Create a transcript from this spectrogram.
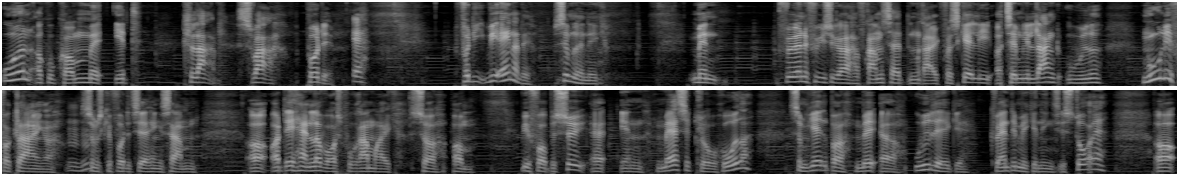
uden at kunne komme med et klart svar på det. Ja. Fordi vi aner det simpelthen ikke. Men førende fysikere har fremsat en række forskellige og temmelig langt ude mulige forklaringer, mm-hmm. som skal få det til at hænge sammen. Og, og det handler vores programrække så om. Vi får besøg af en masse kloge hoveder, som hjælper med at udlægge kvantemekanikkens historie, og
